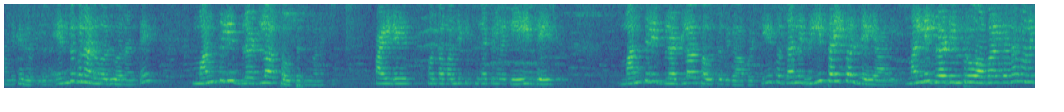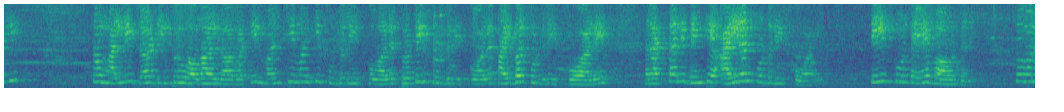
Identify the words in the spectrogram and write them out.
అందుకే చెప్తున్నాను ఎందుకు నడవదు అని అంటే మంత్లీ బ్లడ్ లాస్ అవుతుంది మనకి. ఫైవ్ డేస్ కొంతమందికి చిన్నపిల్లలకి eight days monthly blood loss అవుతుంది కాబట్టి సో దాన్ని రీసైకిల్ చేయాలి. మళ్ళీ బ్లడ్ ఇంప్రూవ్ అవ్వాలి కదా మనకి. సో మళ్ళీ బ్లడ్ ఇంప్రూవ్ అవ్వాలి కాబట్టి మంచి మంచి ఫుడ్ తీసుకోవాలి. ప్రోటీన్ ఫుడ్ తీసుకోవాలి. ఫైబర్ ఫుడ్ తీసుకోవాలి. రక్తాన్ని పెంచే ఐరన్ ఫుడ్ తీసుకోవాలి. తీసుకుంటేనే బాగుంటుంది. సో మన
